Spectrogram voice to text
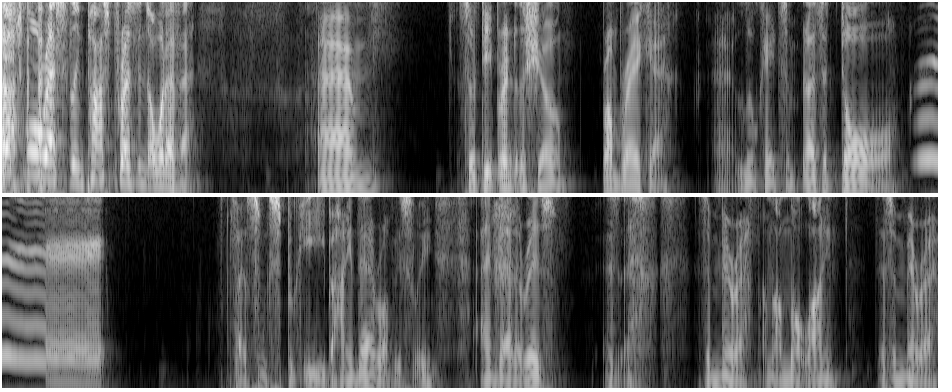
Watch more wrestling, past, present, or whatever. Um, so deeper into the show, Bron Breakker uh, locates him. There's a door. So there's something spooky behind there, obviously, and uh, there is. There's a, there's a mirror. I'm, I'm not lying. There's a mirror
